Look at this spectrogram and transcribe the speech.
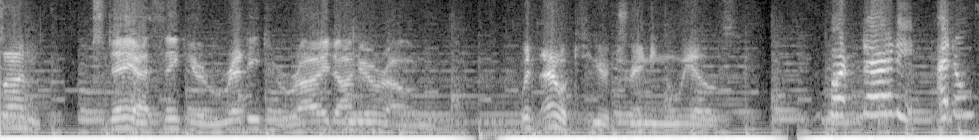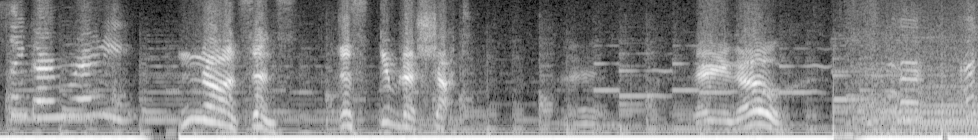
Well, son, today I think you're ready to ride on your own. Without your training wheels. But Daddy, I don't think I'm ready. Nonsense! Just give it a shot. Uh, there you go. Uh, I,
